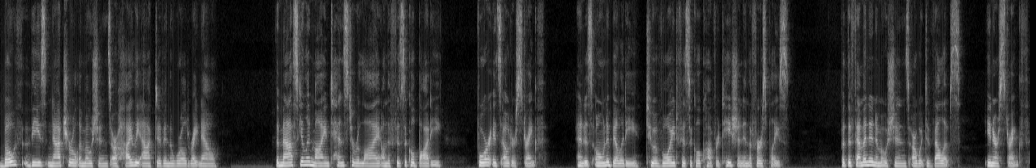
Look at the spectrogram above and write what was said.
Both these natural emotions are highly active in the world right now. The masculine mind tends to rely on the physical body for its outer strength and its own ability to avoid physical confrontation in the first place. But the feminine emotions are what develops inner strength,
